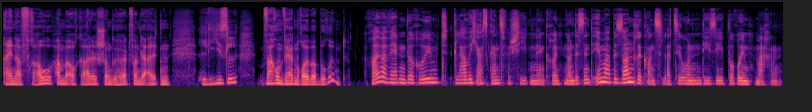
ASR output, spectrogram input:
einer Frau haben wir auch gerade schon gehört, von der alten Liesel. Warum werden Räuber berühmt? Räuber werden berühmt, glaube ich, aus ganz verschiedenen Gründen. Und es sind immer besondere Konstellationen, die sie berühmt machen.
